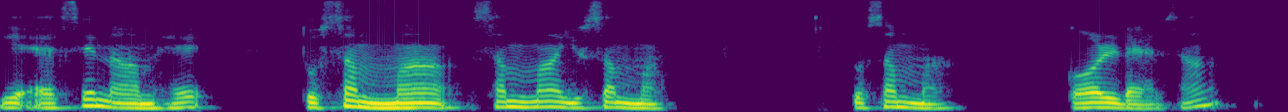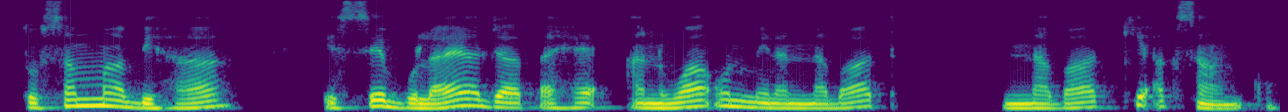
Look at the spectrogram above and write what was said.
ये ऐसे नाम है तुसम्मा, सम्मा युसम्मा, तुसम्मा कॉल्ड एज हाँ। तुसम्मा बिहा, इससे बुलाया जाता है अनवा मिनन नबात नबात की अकसाम को।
